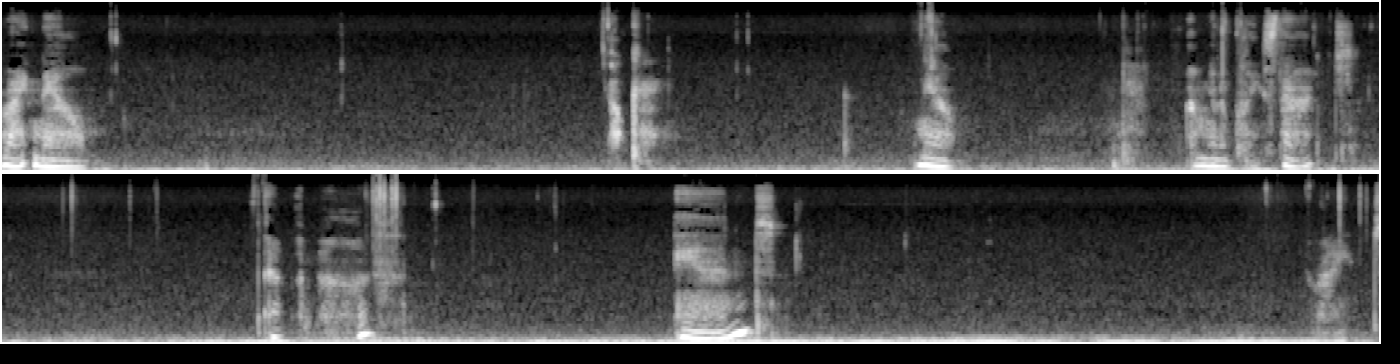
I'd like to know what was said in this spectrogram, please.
right now. Okay. Now, I'm going to place that up above and right.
